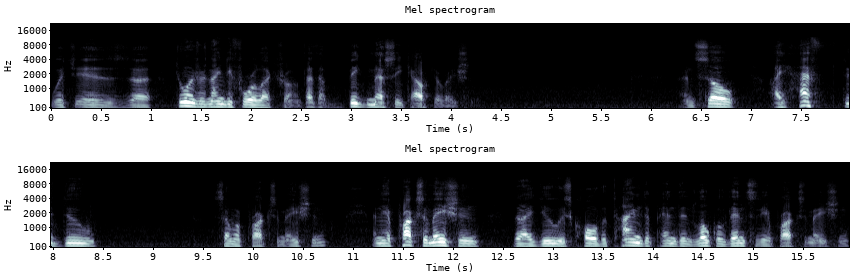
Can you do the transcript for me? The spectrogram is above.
which is uh, 294 electrons. That's a big, messy calculation. And so I have to do some approximation. And the approximation that I do is called the time-dependent local density approximation.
